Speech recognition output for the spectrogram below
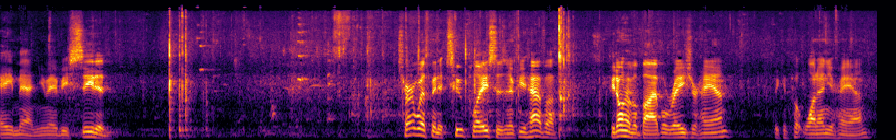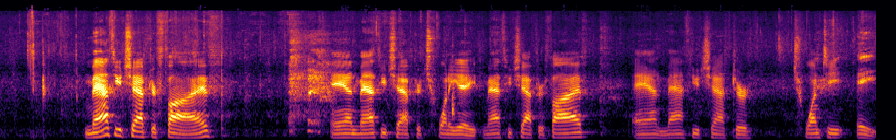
Amen. You may be seated. Turn with me to two places, and if you have a if you don't have a Bible, raise your hand. We can put one in your hand. Matthew chapter 5 and Matthew chapter 28. Matthew chapter 5 and Matthew chapter 28.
